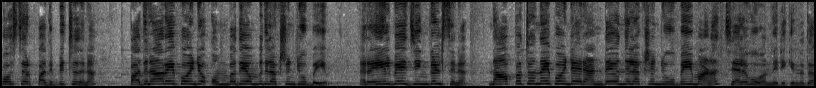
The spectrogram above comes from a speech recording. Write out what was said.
പോസ്റ്റർ പതിപ്പിച്ചതിന് പതിനാറ് പോയിന്റ് ഒമ്പത് ഒമ്പത് ലക്ഷം രൂപയും റെയിൽവേ ജിംഗിൾസിന് നാൽപ്പത്തൊന്ന് പോയിന്റ് രണ്ട് ഒന്ന് ലക്ഷം രൂപയുമാണ് ചെലവ് വന്നിരിക്കുന്നത്.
